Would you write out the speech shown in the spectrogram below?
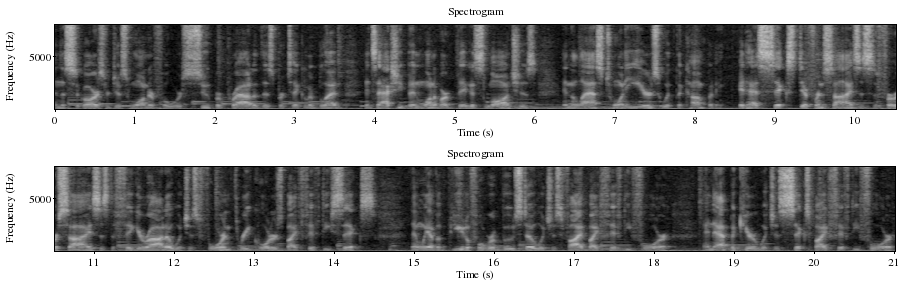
and the cigars are just wonderful. We're super proud of this particular blend. It's actually been one of our biggest launches in the last 20 years with the company. It has six different sizes. The first size is the Figurado, which is four and three quarters by 56. Then we have a beautiful Robusto, which is five by 54, an Epicure, which is six by 54,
